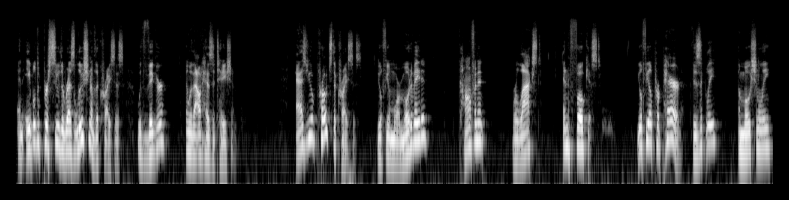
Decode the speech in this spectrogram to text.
and able to pursue the resolution of the crisis with vigor and without hesitation. As you approach the crisis, you'll feel more motivated, confident, relaxed, and focused. You'll feel prepared physically, emotionally,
